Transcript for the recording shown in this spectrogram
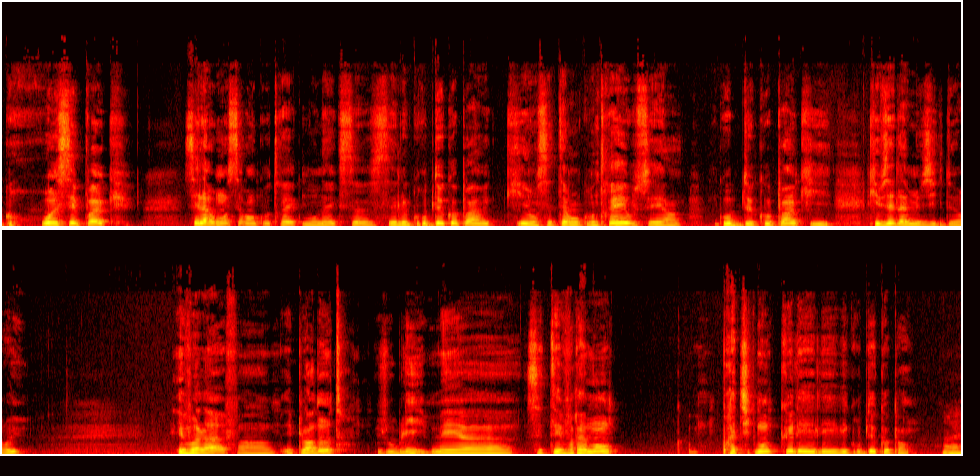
grosse époque c'est là où on s'est rencontrés avec mon ex. C'est le groupe de copains avec qui on s'était rencontrés, ou c'est un groupe de copains qui, qui faisait de la musique de rue. Et voilà, enfin, et plein d'autres, j'oublie, mais euh, c'était vraiment pratiquement que les, les, groupes de copains. Ouais.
